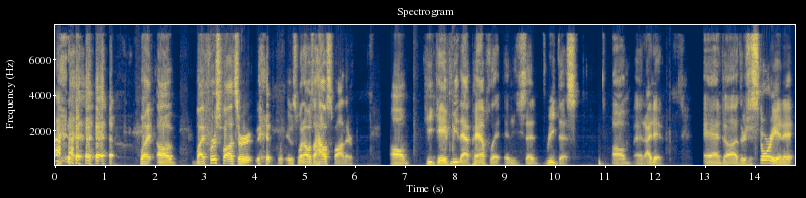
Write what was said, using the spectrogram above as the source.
but uh, my first sponsor, it was when I was a house father. Um, he gave me that pamphlet and he said, "Read this," um, and I did. And uh, there's a story in it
